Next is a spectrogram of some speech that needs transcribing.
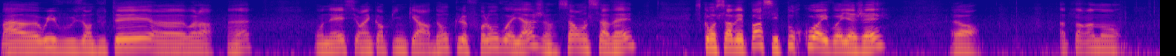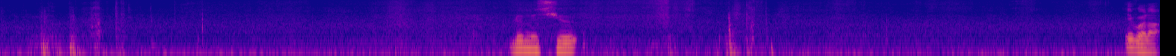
Bah euh, oui, vous vous en doutez, euh, voilà. hein. on est sur un camping-car, donc le frelon voyage, ça on le savait. Ce qu'on ne savait pas, c'est pourquoi il voyageait. Alors, apparemment... Le monsieur... Et voilà.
